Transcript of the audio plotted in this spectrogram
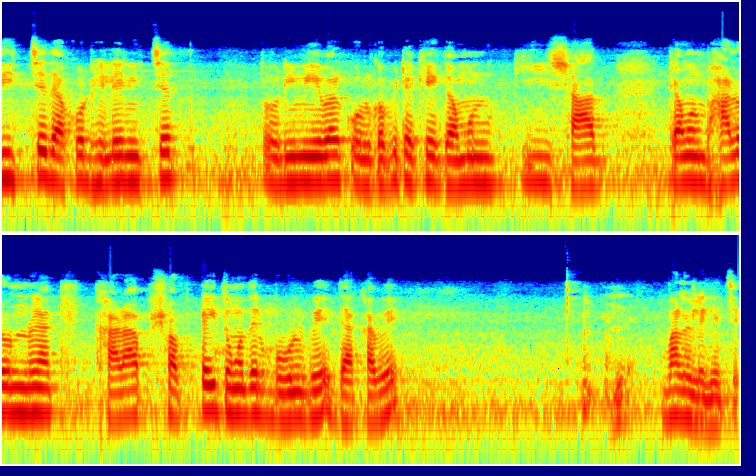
দিচ্ছে দেখো ঢেলে নিচ্ছে। তো রিমি এবার কোল্ড কফিটা খেয়ে কেমন কী স্বাদ, কেমন ভালো না, খারাপ, সবটাই তোমাদের বলবে, দেখাবে। ভালো লেগেছে।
